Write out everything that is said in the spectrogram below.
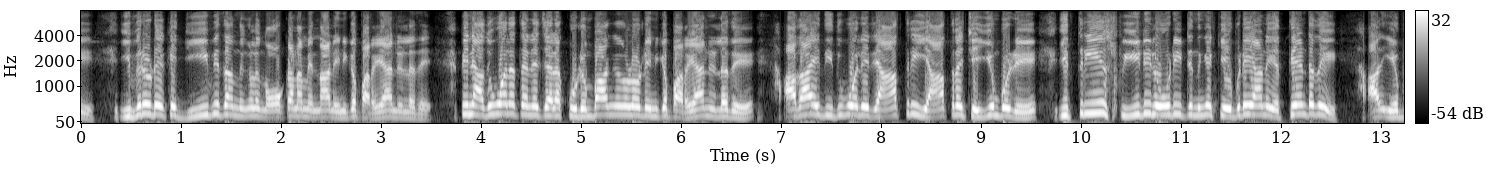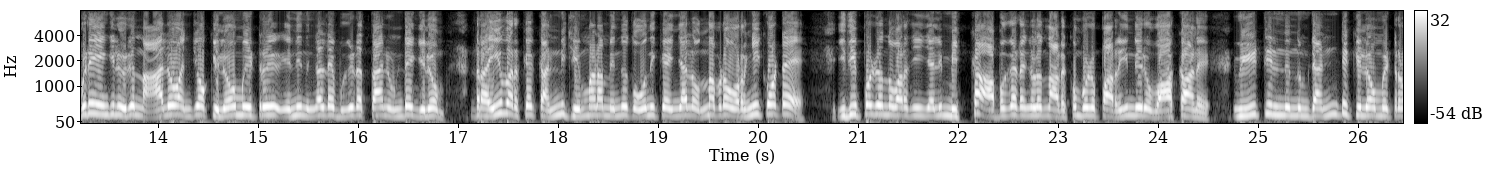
ഇവരുടെയൊക്കെ ജീവിതം നിങ്ങൾ നോക്കണം എന്നാണ് എനിക്ക് പറയാനുള്ളത്. പിന്നെ അതുപോലെ തന്നെ ചില കുടുംബാംഗങ്ങളോട് എനിക്ക് പറയാനുള്ളത്. അതായത് ഇതുപോലെ രാത്രി യാത്ര ചെയ്യുമ്പോൾ ഇത്രയും സ്പീഡിൽ ഓടിയിട്ട് നിങ്ങൾക്ക് എവിടെയാണ് എത്തേണ്ടത്? എവിടെയെങ്കിലും ഒരു നാലോ അഞ്ചോ കിലോമീറ്റർ ഇനി നിങ്ങളുടെ വീടെത്താൻ ഉണ്ടെങ്കിലും ഡ്രൈവർക്ക് കണ്ണ് ചിമ്മണം എന്ന് തോന്നിക്കഴിഞ്ഞാൽ ഒന്നവിടെ ഉറങ്ങിക്കോട്ടെ. ഇതിപ്പോഴെന്ന് പറഞ്ഞു കഴിഞ്ഞാൽ മിക്ക അപകടങ്ങളും നടക്കുമ്പോൾ പറയുന്ന ഒരു വാക്കാണ്. വീട്ടിൽ നിന്നും രണ്ട് കിലോമീറ്റർ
